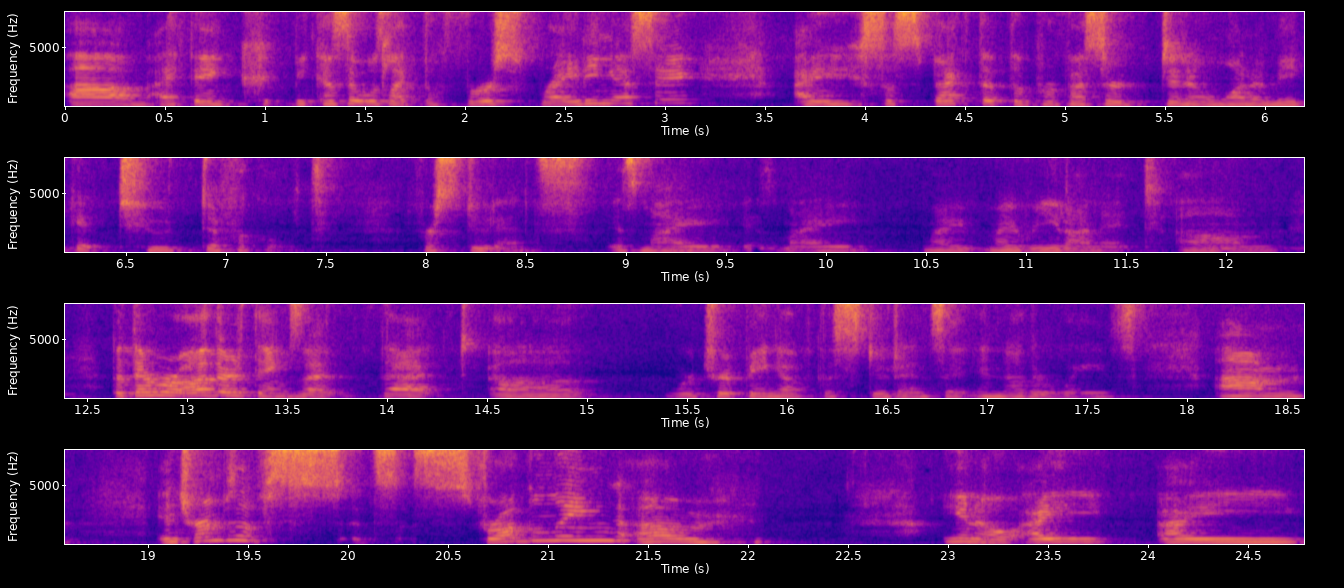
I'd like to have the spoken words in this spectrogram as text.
um, i think because it was like the first writing essay I suspect that the professor didn't want to make it too difficult for students. Is my is my my my read on it. Um, but there were other things that that uh, were tripping up the students in, in other ways. Um, in terms of s- struggling, um, you know, I I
